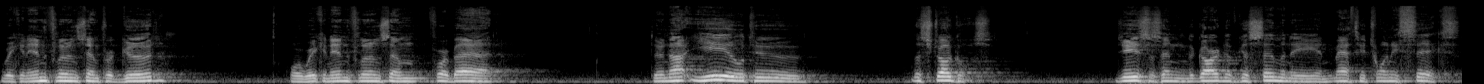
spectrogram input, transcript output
We can influence them for good, or we can influence them for bad. Do not yield to the struggles. Jesus in the Garden of Gethsemane in Matthew 26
